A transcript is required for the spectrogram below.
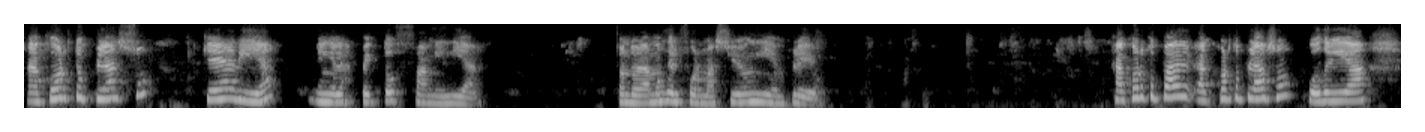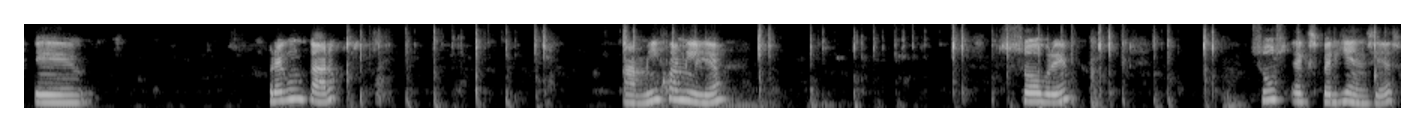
A corto plazo, ¿qué haría en el aspecto familiar? Cuando hablamos de formación y empleo. A corto, a corto plazo podría eh, preguntar a mi familia sobre sus experiencias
